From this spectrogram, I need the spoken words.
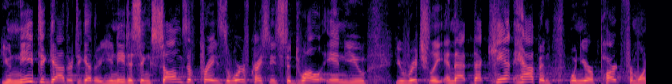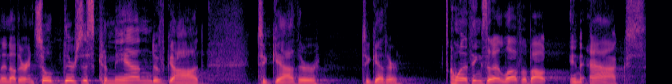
You need to gather together. You need to sing songs of praise. The word of Christ needs to dwell in you, you richly. And that, that can't happen when you're apart from one another. And so there's this command of God to gather together. And one of the things that I love about in Acts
